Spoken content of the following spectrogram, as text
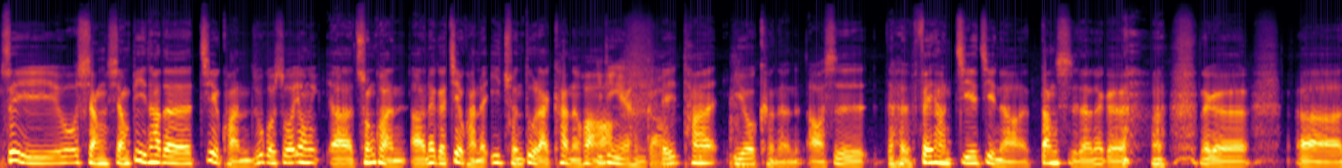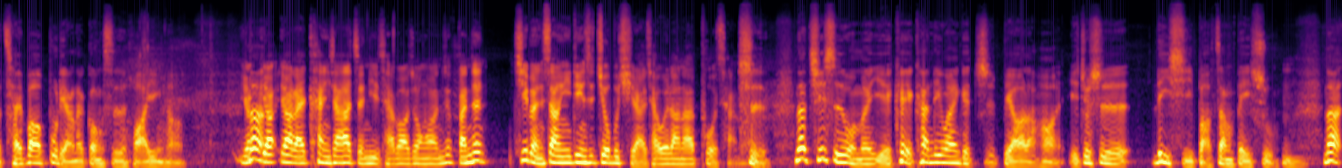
所以我想想必他的借款，如果说用呃存款呃那个借款的依存度来看的话，一定也很高。哎，他也有可能啊，是很非常接近啊当时的那个 那个呃财报不良的公司华映哈。要要要来看一下他整体财报状况，就反正。基本上一定是救不起来才会让它破产。是，那其实我们也可以看另外一个指标了哈，也就是利息保障倍数。嗯，那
